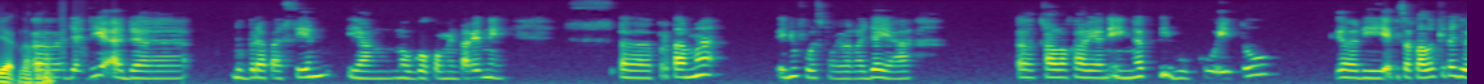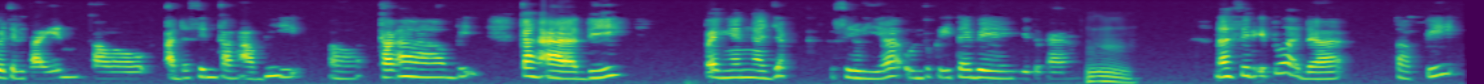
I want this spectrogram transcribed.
iya kenapa uh, jadi ada beberapa scene yang mau gue komentarin nih. Uh, pertama, ini full spoiler aja ya. Uh, kalau kalian inget di buku itu, di episode lalu kita juga ceritain kalau ada scene Kang Abi, uh, Kang Abi, Kang Adi pengen ngajak si Lia untuk ke ITB gitu kan. Mm -hmm. Nah scene itu ada, tapi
